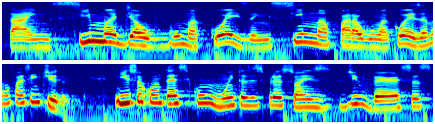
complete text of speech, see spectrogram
está em cima de alguma coisa, em cima para alguma coisa, não faz sentido. E isso acontece com muitas expressões diversas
